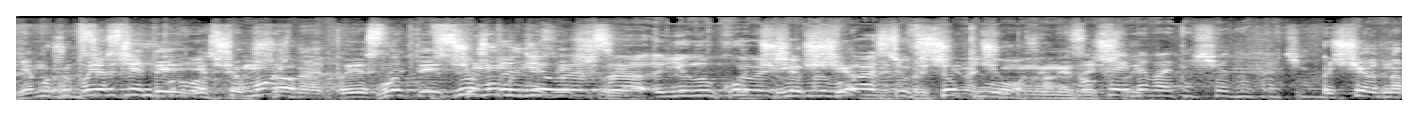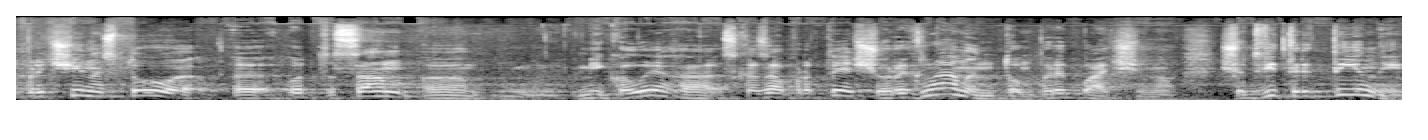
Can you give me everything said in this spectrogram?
Я можу всё пояснити, очень якщо просто, можна, що пояснити, от все, чому що ми не делается зайшли. Януковичем От чому и ще одна властью, все причина, чому плохо. ми не зайшли? Окей, давайте ще одну причину. Ще одна причина з того, е, от сам е, мій колега сказав про те, що регламентом передбачено, що дві третини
